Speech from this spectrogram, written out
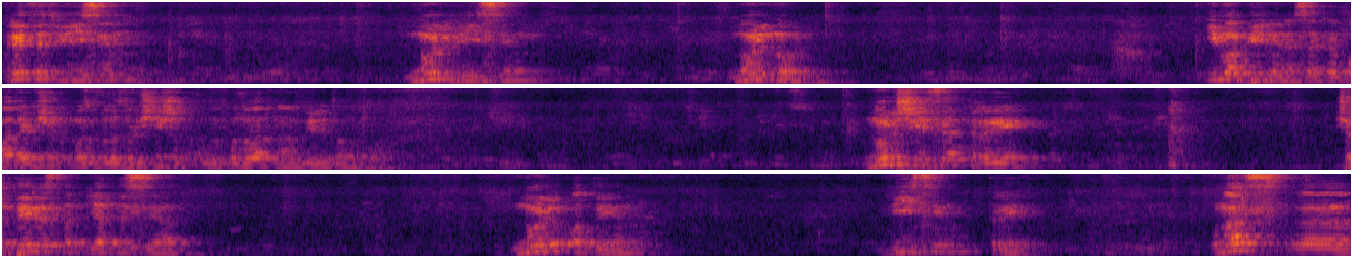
38 08 00. І мобільний на всякий випадок, якщо комусь буде зручніше телефонувати на мобільний телефон. 063 450 01 83. У нас е,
